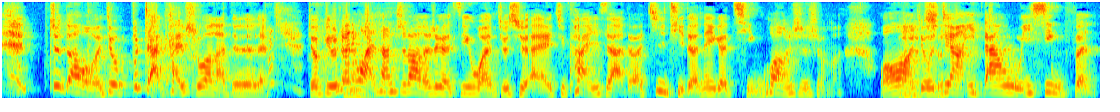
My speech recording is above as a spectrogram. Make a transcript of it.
这段我们就不展开说了，对对对，就比如说你晚上知道了这个新闻，就去哎去看一下，对吧？具体的那个情况是什么？往往就这样一耽误一兴奋，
